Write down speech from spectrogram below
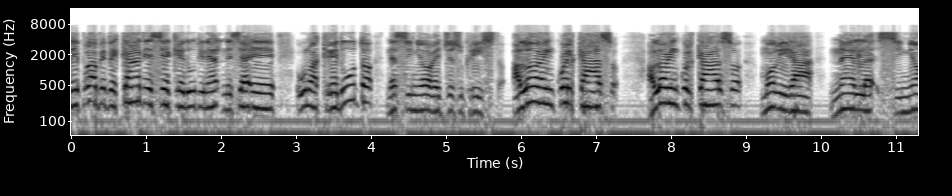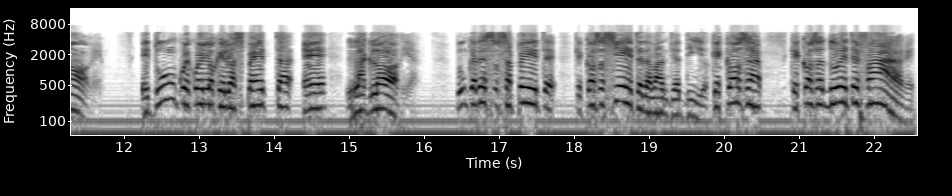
dei propri peccati e si è creduti nel, eh, uno ha creduto nel Signore Gesù Cristo. Allora in quel caso, allora in quel caso morirà nel Signore. E dunque quello che lo aspetta è la gloria. Dunque adesso sapete che cosa siete davanti a Dio, che cosa, che cosa dovete fare,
